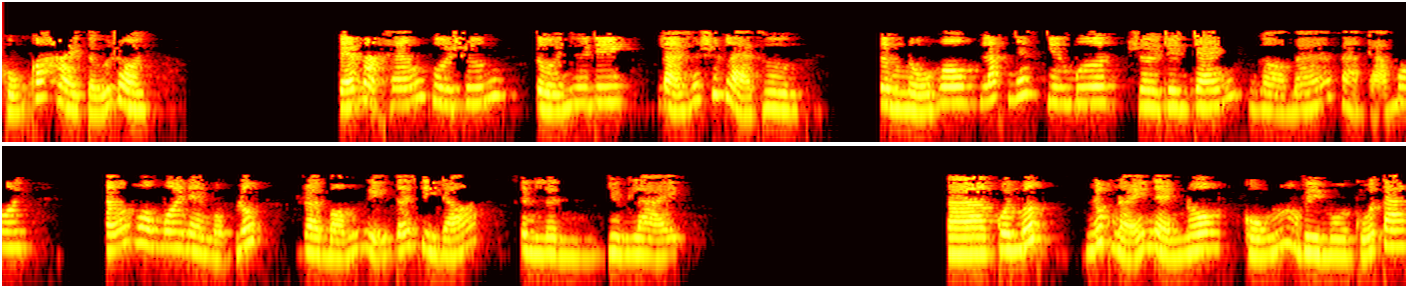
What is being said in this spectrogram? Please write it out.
cũng có hài tử rồi. Vẻ mặt hắn vui sướng, tựa như đi, lại hết sức lạ thường. Từng nụ hôn lắc nhắc như mưa rơi trên trán, gò má và cả môi. Hắn hôn môi nàng một lúc, rồi bỗng nghĩ tới gì đó, thình lình dừng lại. Ta quên mất, lúc nãy nàng nôn cũng vì mùi của ta.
